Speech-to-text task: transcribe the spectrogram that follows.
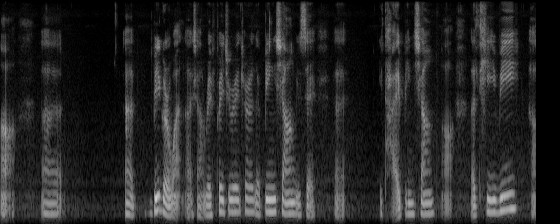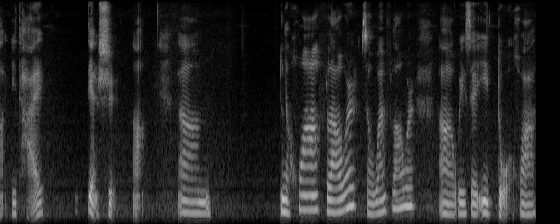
啊，呃，呃。 bigger one 啊，像 refrigerator 的冰箱，we say 呃一台冰箱啊，呃 TV 啊一台电视啊，嗯，那花 flower，so one flower 啊，we say 一朵花，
